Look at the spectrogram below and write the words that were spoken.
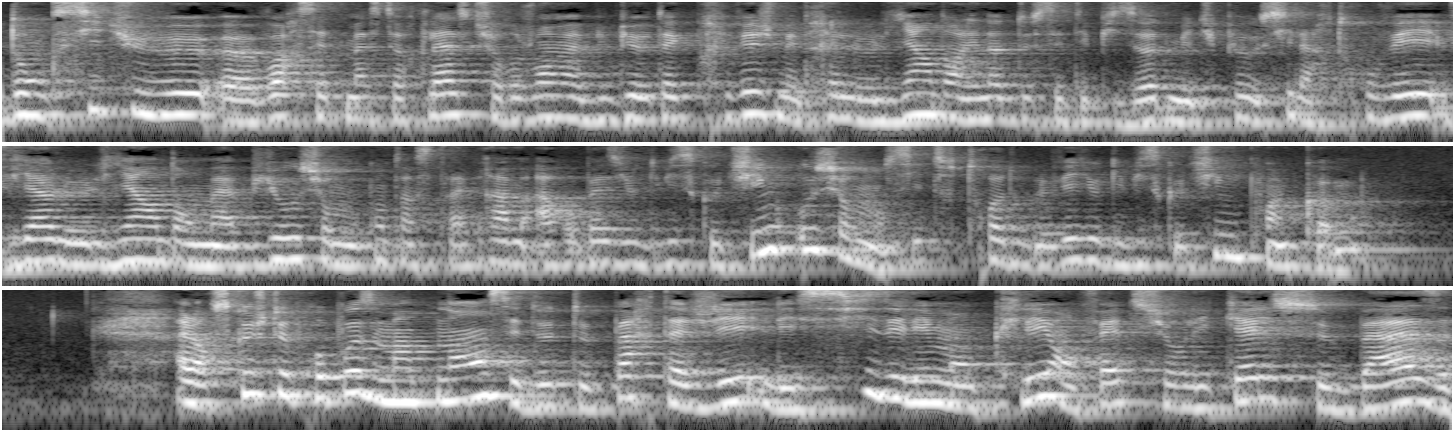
Donc si tu veux euh, voir cette masterclass, tu rejoins ma bibliothèque privée, je mettrai le lien dans les notes de cet épisode, mais tu peux aussi la retrouver via le lien dans ma bio sur mon compte Instagram @yogibiscoaching ou sur mon site www.yogibiscoaching.com. Alors, ce que je te propose maintenant, c'est de te partager les six éléments clés en fait sur lesquels se base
